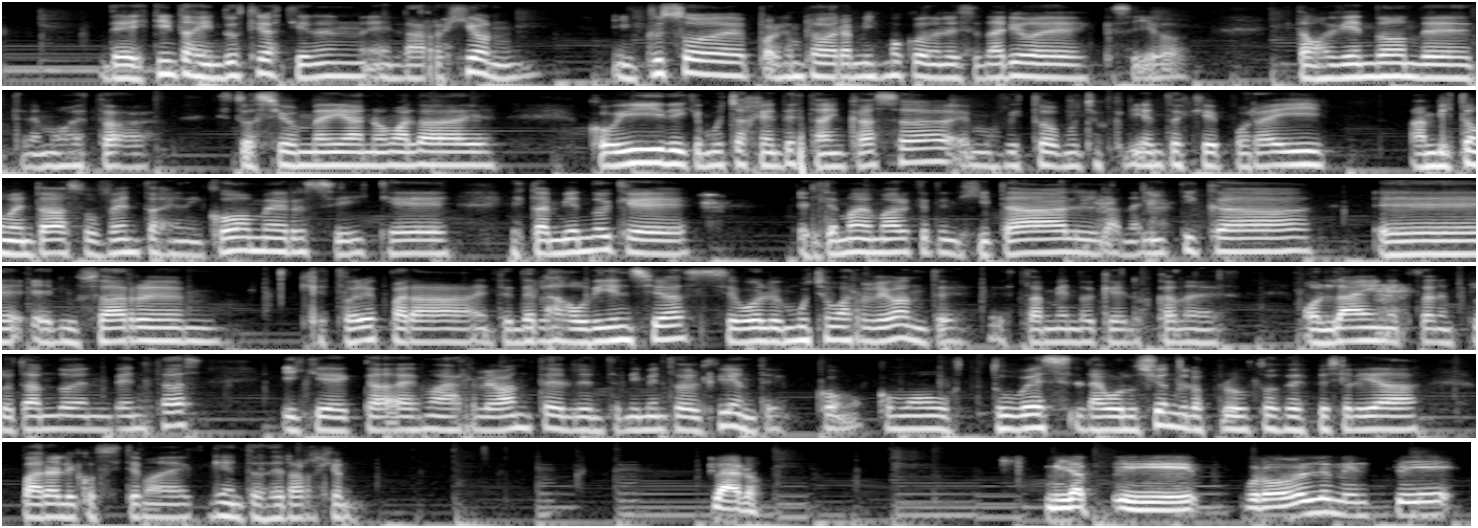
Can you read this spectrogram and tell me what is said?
de distintas industrias tienen en la región? Incluso, eh, por ejemplo, ahora mismo con el escenario de, qué sé yo, estamos viviendo donde tenemos esta situación media anómala de COVID y que mucha gente está en casa. Hemos visto muchos clientes que por ahí han visto aumentadas sus ventas en e-commerce y que están viendo que el tema de marketing digital, la analítica, eh, el usar em, gestores para entender las audiencias se vuelve mucho más relevante. Están viendo que los canales online están explotando en ventas y que cada vez más relevante el entendimiento del cliente. ¿Cómo, ¿Cómo, tú ves la evolución de los productos de especialidad para el ecosistema de clientes de la región? Claro. Mira, eh, probablemente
